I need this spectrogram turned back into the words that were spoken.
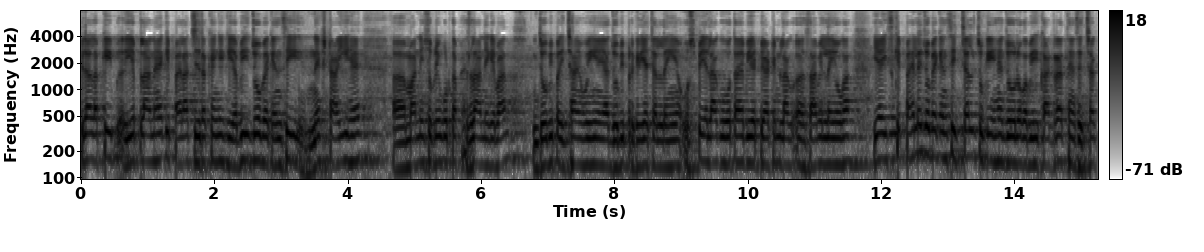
फ़िलहाल अब की ये प्लान है कि पहला चीज़ रखेंगे कि अभी जो वैकेंसी नेक्स्ट आई है माननीय सुप्रीम कोर्ट का फैसला आने के बाद, जो भी परीक्षाएँ हुई हैं या जो भी प्रक्रिया चल रही हैं, उस पर लागू होता है। बी एड पी में शामिल नहीं होगा। या इसके पहले जो वैकेंसी चल चुकी हैं, जो लोग अभी कार्यरत हैं, शिक्षक,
